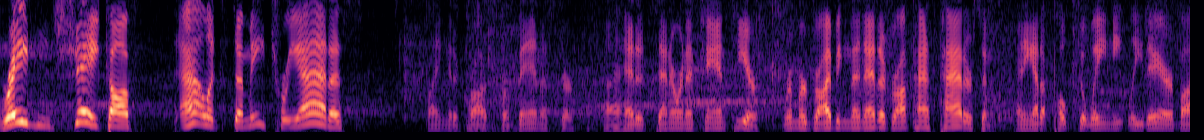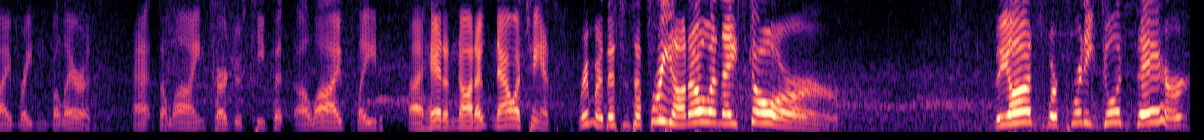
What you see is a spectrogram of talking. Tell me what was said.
Braden Shake off Alex Dimitriadis. Playing it across for Bannister. Ahead at center and a chance here. Rimmer driving the net, a drop past Patterson, and he had it poked away neatly there by Braden Valeris. At the line, Chargers keep it alive, played ahead and not out. Now a chance. Rimmer, this is a 3 on 0, and they score! The odds were pretty good there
